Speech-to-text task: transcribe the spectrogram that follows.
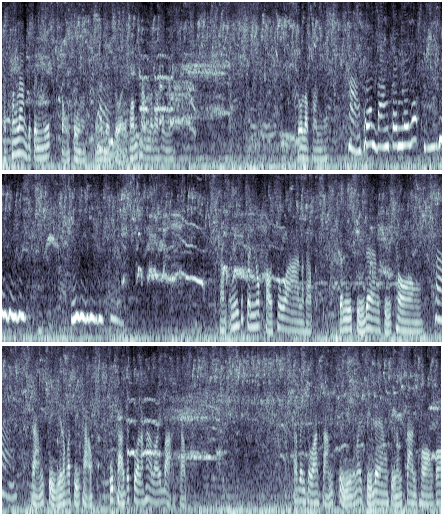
ครับข้างล่างจะเป็นมุกสองตัวอันนั้นจะสวย พร้อมทำแล้วครับตรงนี้ตัวละพันครับ หางเพื่อนบางเต็มเลยลูก ครับ อันนี้จะเป็นนกเขาชวานะครับ จะมีสีแดงสีทองค่ะสามสีแล้วก็สีขาว สีขาวจะตัวละห้าร้อยบาทครับ ถ้าเป็นชวาสามสีหรือไม่สีแดงสีน้ำตาลทองก็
